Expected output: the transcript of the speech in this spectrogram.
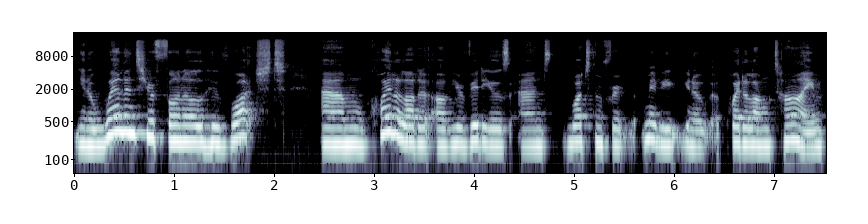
you know well into your funnel who've watched um, quite a lot of, of, your videos and watch them for maybe you know quite a long time.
